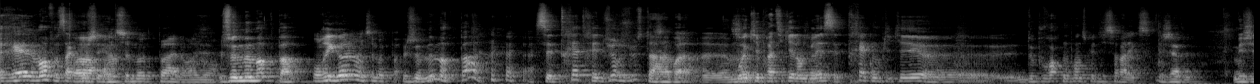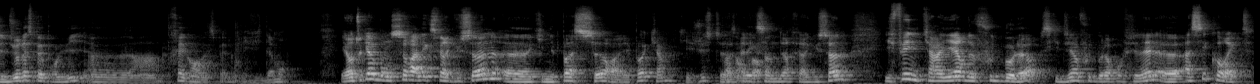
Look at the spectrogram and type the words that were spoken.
réellement, faut Oh, s'accrocher. on ne hein. se moque pas normalement. Je ne me moque pas. On rigole, mais on ne se moque pas. Je ne me moque pas. C'est très très dur juste à... Voilà. Euh, moi qui ai pratiqué l'anglais, c'est très compliqué euh, de pouvoir comprendre ce que dit Sir Alex. J'avoue. Mais j'ai du respect pour lui, un très grand respect. Évidemment. Et en tout cas, bon, Sir Alex Ferguson, euh, qui n'est pas Sir à l'époque, hein, qui est juste euh. Alexander Ferguson, il fait une carrière de footballeur, parce qu'il devient un footballeur professionnel, euh, assez correct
